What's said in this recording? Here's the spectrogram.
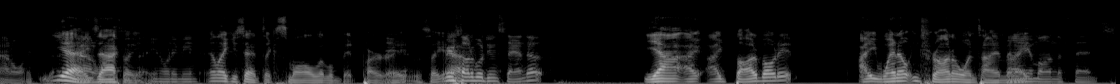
I don't want to do that. Yeah, don't wanna do exactly. that," You know what I mean? and like you said it's like a small little bit part right And it's like Have you ever yeah. thought about doing stand up? yeah I I thought about it I went out in Toronto one time and I I, am on the fence.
